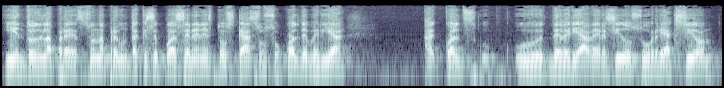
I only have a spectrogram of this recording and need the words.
Y entonces la persona pregunta qué se puede hacer en estos casos o cuál debería, cuál debería haber sido su reacción.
